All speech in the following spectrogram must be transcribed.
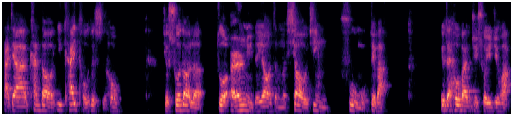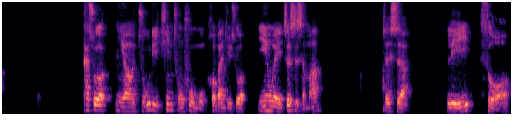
大家看到一开头的时候，就说到了做儿女的要怎么孝敬父母，对吧？又在后半句说一句话，他说你要逐力听从父母。后半句说，因为这是什么？这是理所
